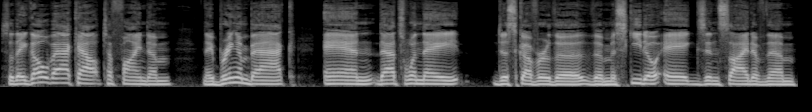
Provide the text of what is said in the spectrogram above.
So they go back out to find him. They bring him back, and that's when they discover the the mosquito eggs inside of them.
